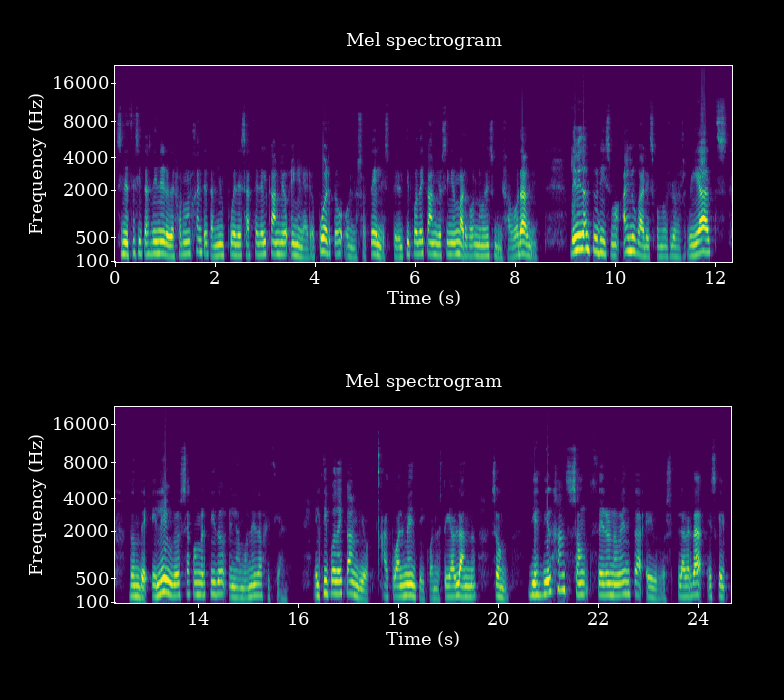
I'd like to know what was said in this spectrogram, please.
Si necesitas dinero de forma urgente, también puedes hacer el cambio en el aeropuerto o en los hoteles, pero el tipo de cambio, sin embargo, no es muy favorable. Debido al turismo, hay lugares como los riads donde el euro se ha convertido en la moneda oficial. El tipo de cambio actualmente, y cuando estoy hablando, son 10 dirhams, son 0,90 euros. La verdad es que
